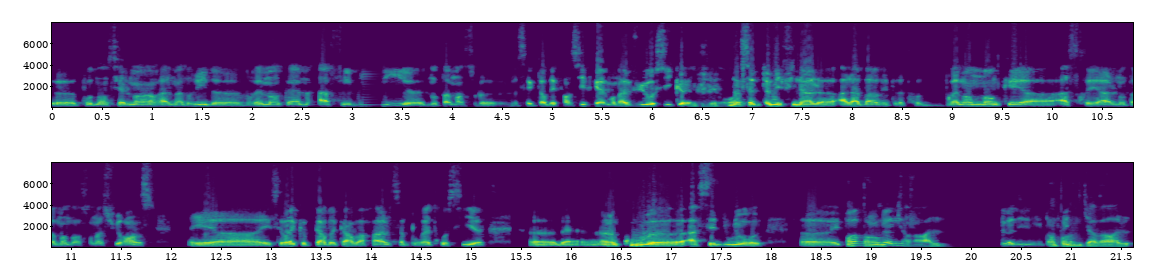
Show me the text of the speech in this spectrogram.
euh, potentiellement un Real Madrid euh, vraiment quand même affaibli, euh, notamment sur le, le, secteur défensif. Quand même, on a vu aussi que dans cette demi-finale, Alaba avait peut-être vraiment manqué à, à, ce Real, notamment dans son assurance. Et, et c'est vrai que perdre Carvajal, ça pourrait être aussi ben, un coup assez douloureux. et toi, en parlant de Carvajal, vas-y, En de Carvajal,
